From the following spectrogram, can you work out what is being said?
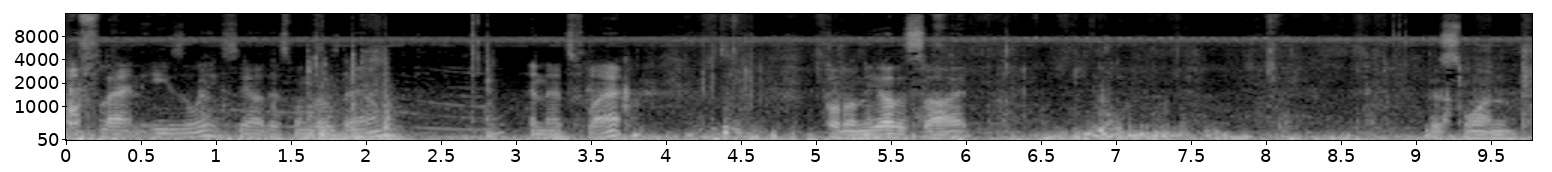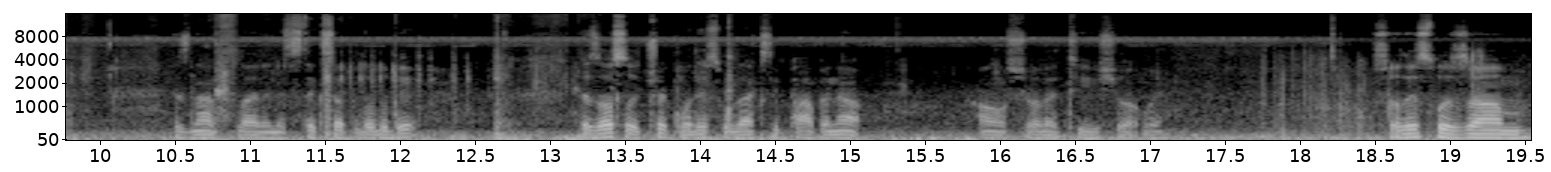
or flatten easily. See how this one goes down? And that's flat. But on the other side, this one is not flat and it sticks up a little bit. There's also a trick where this was actually popping out. I'll show that to you shortly. So this was um,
